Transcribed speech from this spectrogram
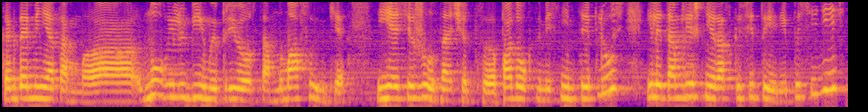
когда меня там а, новый любимый привез там на мафынке, и я сижу, значит, под окнами с ним треплюсь, или там лишний раз в кафетерии посидеть,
